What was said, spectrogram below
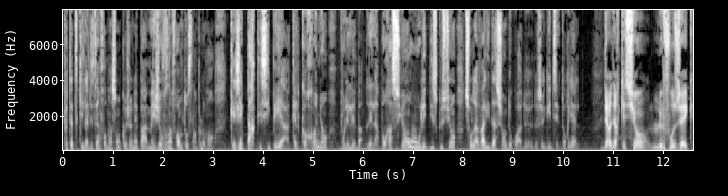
Peut-être qu'il a des informations que je n'ai pas, mais je vous informe tout simplement que j'ai participé à quelques réunions pour l'élaboration ou les discussions sur la validation de quoi de, ce guide sectoriel. Dernière question, le FOGEC,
